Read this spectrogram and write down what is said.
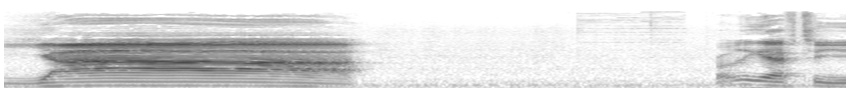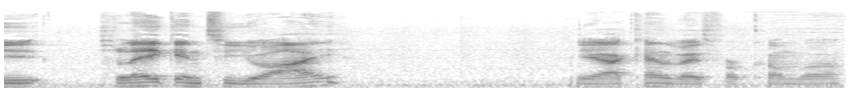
Yeah. Probably have to plague into UI. Yeah, I can't wait for combo.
